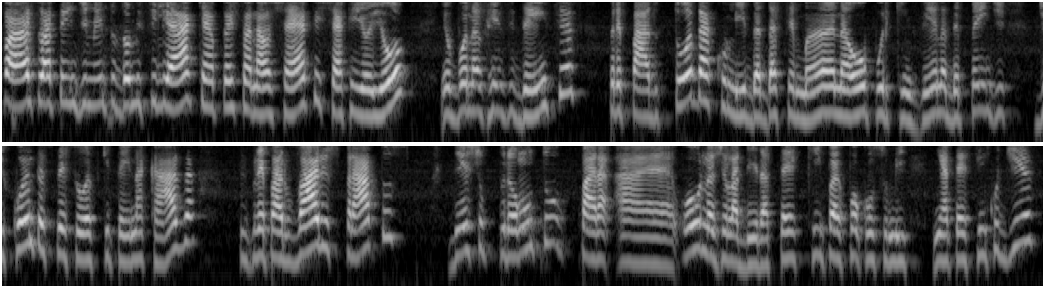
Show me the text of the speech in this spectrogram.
faço atendimento domiciliar, que é a personal chefe, chefe Ioiô. Eu vou nas residências, preparo toda a comida da semana ou por quinzena, depende de quantas pessoas que tem na casa. Preparo vários pratos deixo pronto para uh, ou na geladeira até quem for consumir em até cinco dias,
